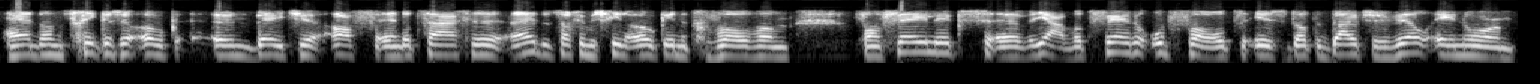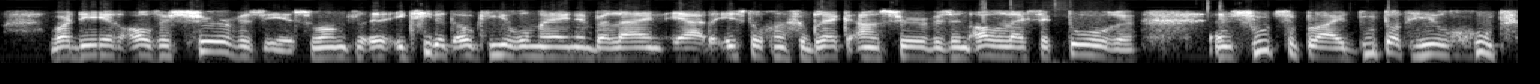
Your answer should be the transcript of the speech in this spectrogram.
hè, dan schrikken ze ook een beetje af. En dat, zagen, hè, dat zag je misschien ook in het geval van, van Felix. ja, wat verder opvalt is dat de Duitsers wel enorm waarderen als er service is. Want ik zie dat ook hier omheen in Berlijn. Ja, er is toch een gebrek aan service in allerlei sectoren. Een Food Supply doet dat heel goed.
